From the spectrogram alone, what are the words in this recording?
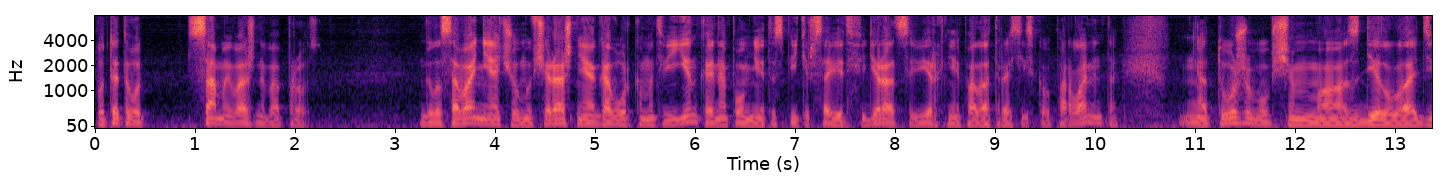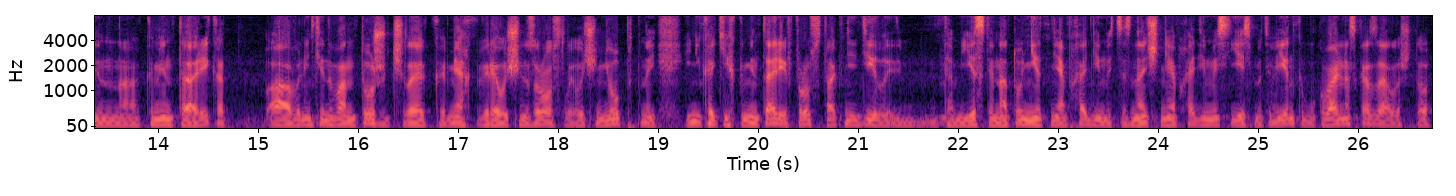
Вот это вот самый важный вопрос. Голосование о чем? И вчерашняя оговорка Матвиенко, я напомню, это спикер Совета Федерации, Верхняя Палата Российского парламента, а, тоже, в общем, а, сделала один а, комментарий, а Валентин Иван тоже человек, мягко говоря, очень взрослый, очень опытный, и никаких комментариев просто так не делает. Там, если на то нет необходимости, значит, необходимость есть. Матвиенко буквально сказала, что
